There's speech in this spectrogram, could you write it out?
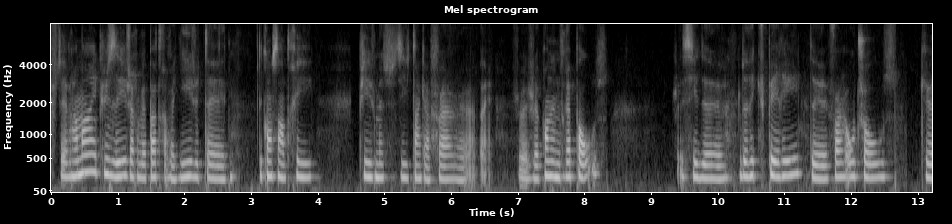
J'étais vraiment épuisée, j'arrivais pas à travailler, j'étais déconcentrée. Puis je me suis dit, tant qu'à faire, euh, ben, je, vais, prendre une vraie pause. Je vais essayer de, de récupérer, de faire autre chose, que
